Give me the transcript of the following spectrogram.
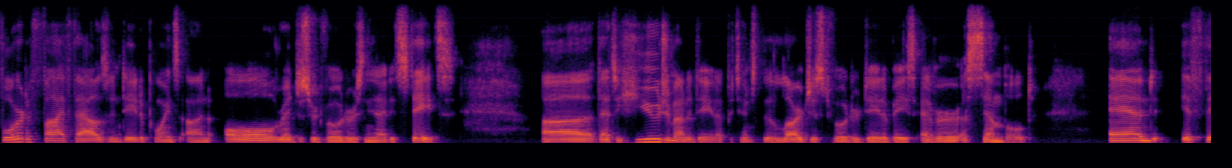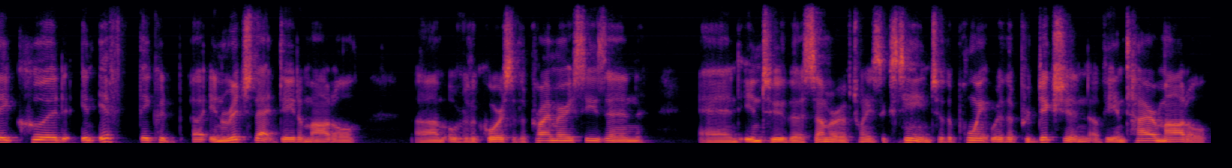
four to 5,000 data points on all registered voters in the United States. Uh, that's a huge amount of data, potentially the largest voter database ever assembled. And if they could, if they could uh, enrich that data model um, over the course of the primary season and into the summer of 2016 to the point where the prediction of the entire model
